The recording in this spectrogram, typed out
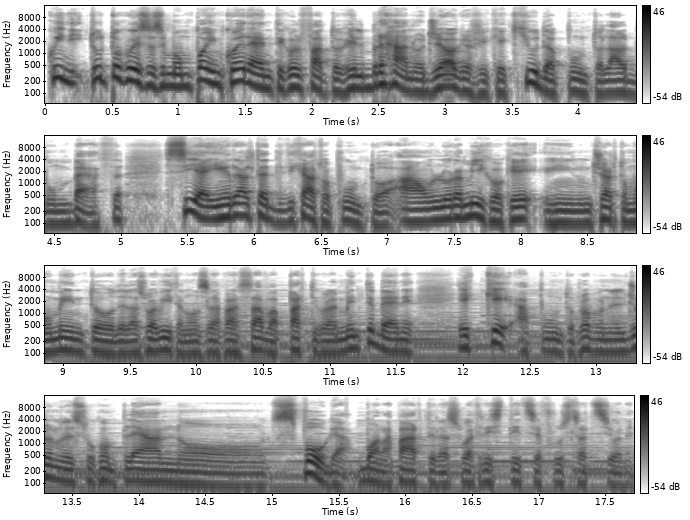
Quindi tutto questo sembra un po' incoerente col fatto che il brano Geography che chiude appunto l'album Beth sia in realtà dedicato appunto a un loro amico che in un certo momento della sua vita non se la passava particolarmente bene e che appunto proprio nel giorno del suo compleanno sfoga buona parte della sua tristezza e frustrazione.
